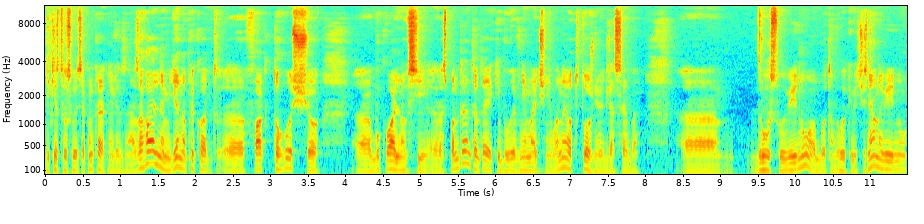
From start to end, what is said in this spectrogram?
які стосуються конкретної людини. А загальним є, наприклад, е, факт того, що е, буквально всі респонденти, да, які були в Німеччині, вони ототожнюють для себе е, Другу свою війну або там Велику Вітчизняну війну е,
